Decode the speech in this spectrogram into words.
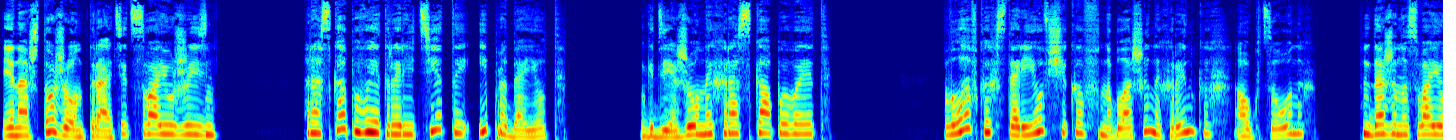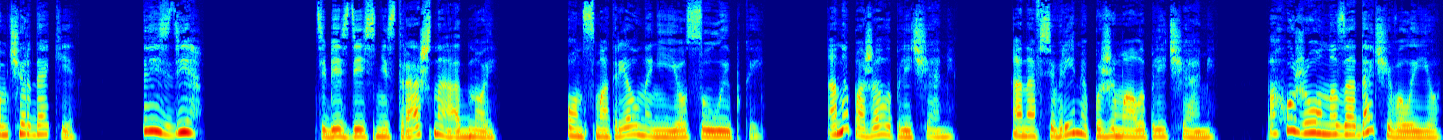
«И на что же он тратит свою жизнь?» «Раскапывает раритеты и продает». «Где же он их раскапывает?» В лавках старьевщиков, на блошиных рынках, аукционах, даже на своем чердаке. Везде. Тебе здесь не страшно одной?» Он смотрел на нее с улыбкой. Она пожала плечами. Она все время пожимала плечами. Похоже, он озадачивал ее.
